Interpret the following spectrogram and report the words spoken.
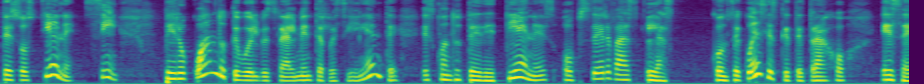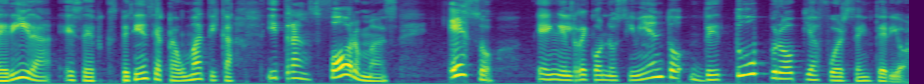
te sostiene, sí, pero cuando te vuelves realmente resiliente es cuando te detienes, observas las consecuencias que te trajo esa herida, esa experiencia traumática y transformas eso en el reconocimiento de tu propia fuerza interior.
